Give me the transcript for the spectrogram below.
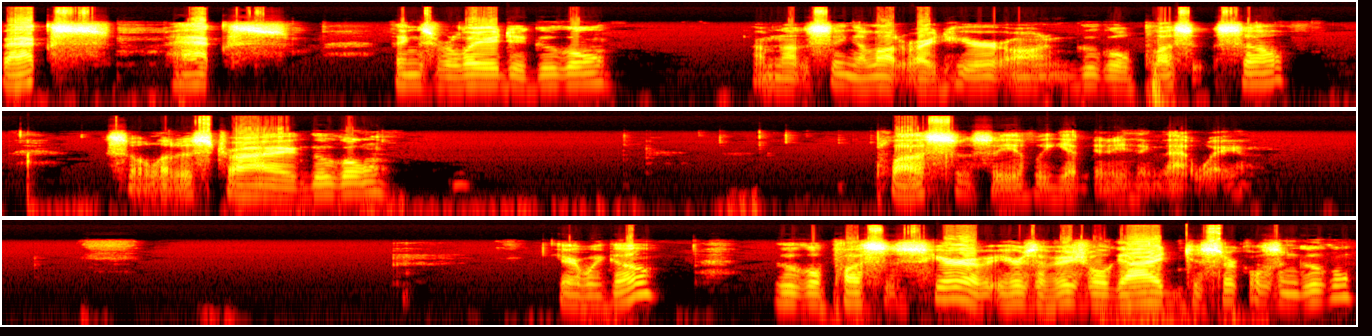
facts, hacks, things related to Google. I'm not seeing a lot right here on Google Plus itself. So let us try Google Plus and see if we get anything that way. Here we go. Google Plus is here. Here's a visual guide to circles in Google.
